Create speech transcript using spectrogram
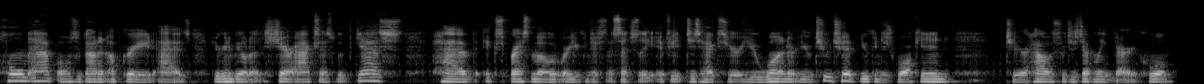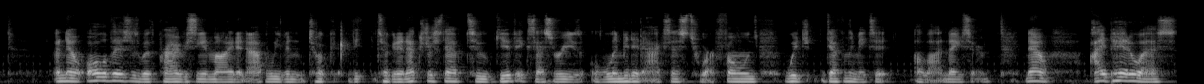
Home app also got an upgrade, as you're going to be able to share access with guests, have express mode where you can just essentially, if it detects your U1 or U2 chip, you can just walk in to your house, which is definitely very cool. And now all of this is with privacy in mind, and Apple even took the, took it an extra step to give accessories limited access to our phones, which definitely makes it a lot nicer. Now, iPad OS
